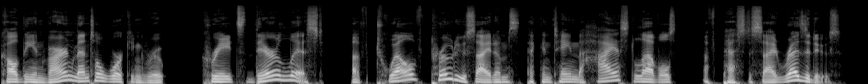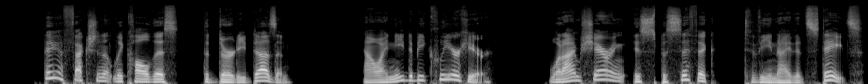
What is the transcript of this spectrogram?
called the Environmental Working Group creates their list of 12 produce items that contain the highest levels of pesticide residues. They affectionately call this the Dirty Dozen. Now, I need to be clear here. What I'm sharing is specific to the United States.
